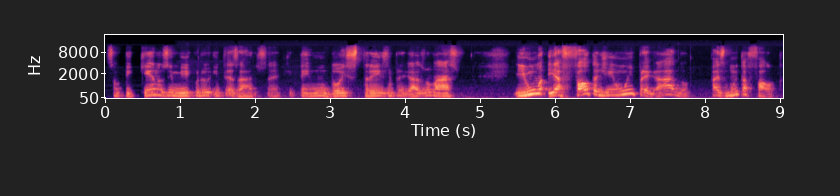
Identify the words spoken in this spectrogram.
são pequenos e microempresários, né? que tem um, dois, três empregados no máximo. E, uma, e a falta de um empregado faz muita falta.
